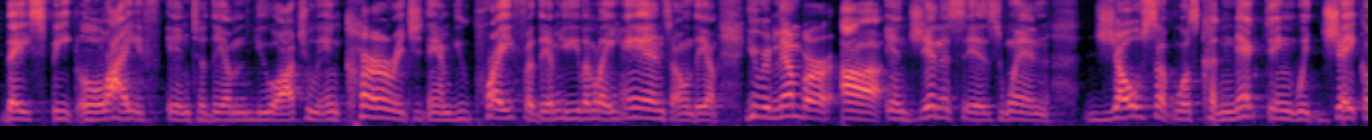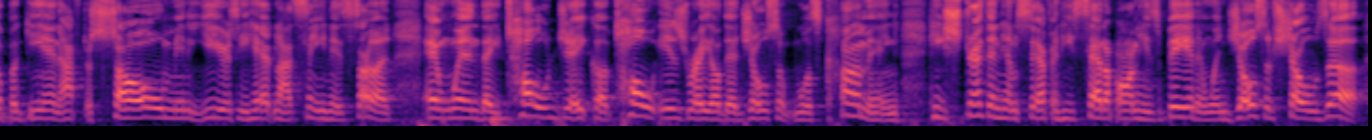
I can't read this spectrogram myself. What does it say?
They speak life into them. You are to encourage them. You pray for them. You even lay hands on them. You remember uh, in Genesis when Joseph was connecting with Jacob again after so many years, he had not seen his son. And when they told Jacob, told Israel that Joseph was coming, he strengthened himself and he sat up on his bed. And when Joseph shows up,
